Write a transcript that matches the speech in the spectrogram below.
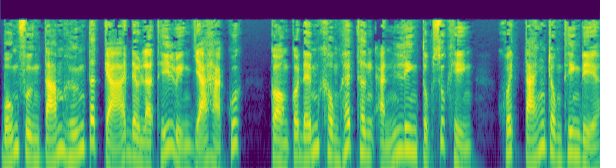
bốn phương tám hướng tất cả đều là thí luyện giả hạ quốc, còn có đếm không hết thân ảnh liên tục xuất hiện, khuếch tán trong thiên địa.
